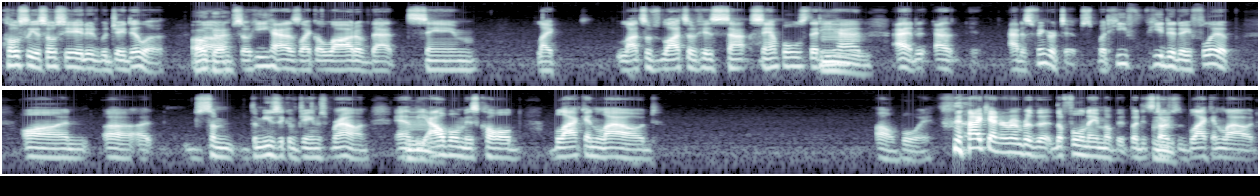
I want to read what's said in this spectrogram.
closely associated with J Dilla okay um, so he has like a lot of that same like lots of lots of his sa- samples that he had Mm. at, at at his fingertips. But he he did a flip on uh, some the music of James Brown, and the Mm. album is called Black and Loud. Oh boy, I can't remember the the full name of it, but it starts with Black and Loud.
